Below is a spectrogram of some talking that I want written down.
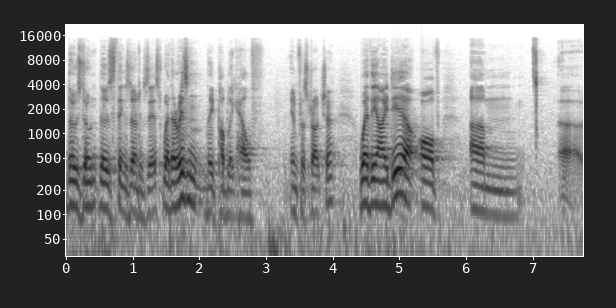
those, don't, those things don't exist, where there isn't the public health infrastructure, where the idea of um, uh,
